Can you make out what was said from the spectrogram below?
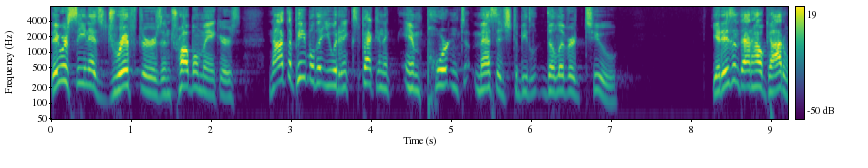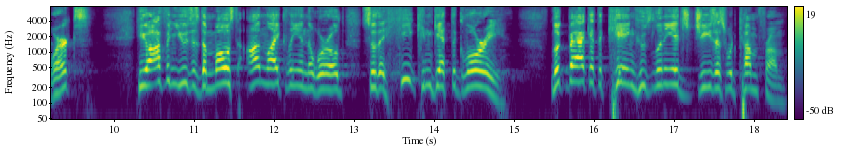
They were seen as drifters and troublemakers, not the people that you would expect an important message to be delivered to. Yet, isn't that how God works? He often uses the most unlikely in the world so that he can get the glory. Look back at the king whose lineage Jesus would come from.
